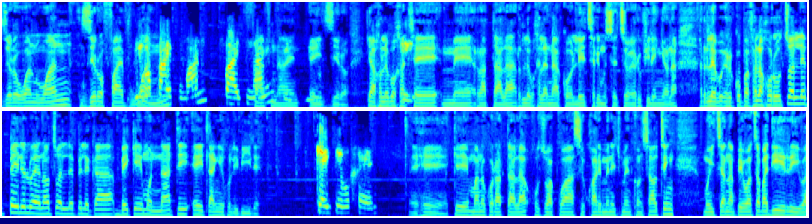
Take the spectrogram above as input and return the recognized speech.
011 051 5980 ke a go lebogatlhe mme ratala re lebogela nako le tshedimosetso e re fileng yona. Re kopa fela gore o tswelele pele le wena o tswelele pele ka beke e monate e e tlang e go lebile. Ke a itebogela ehe ke manoko ratala go tswa kwa sekgwari management consulting. Moitsanape wa tsa badiri yo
